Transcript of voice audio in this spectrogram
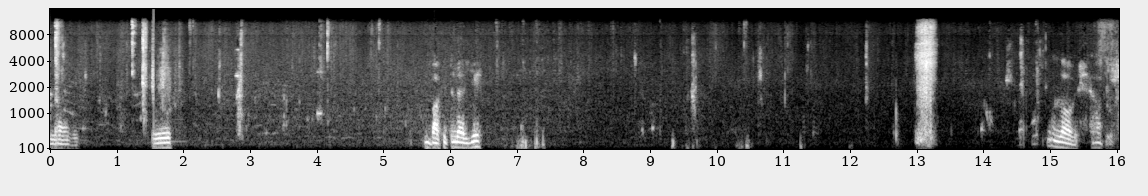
ਲਓ ਵੀ ਤੇ ਬਾਕੀ ਤੇ ਲੈ ਲਈਏ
